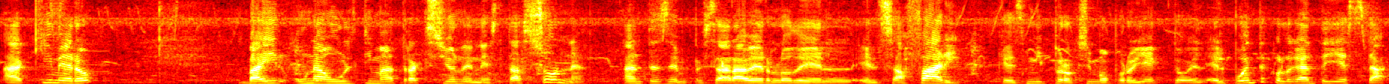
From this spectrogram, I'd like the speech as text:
aquí mero, va a ir una última atracción en esta zona. Antes de empezar a ver lo del el safari, que es mi próximo proyecto. El, el puente colgante ya está.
